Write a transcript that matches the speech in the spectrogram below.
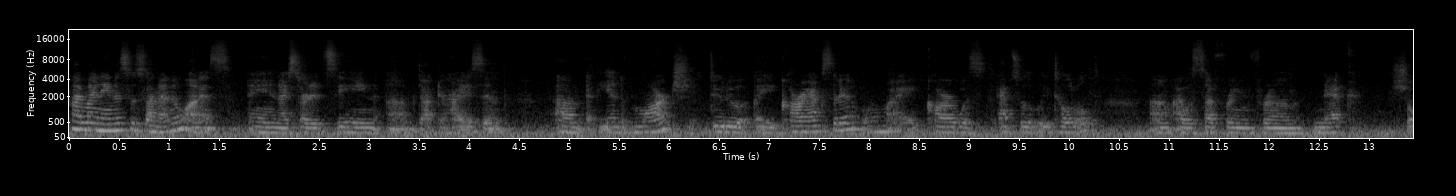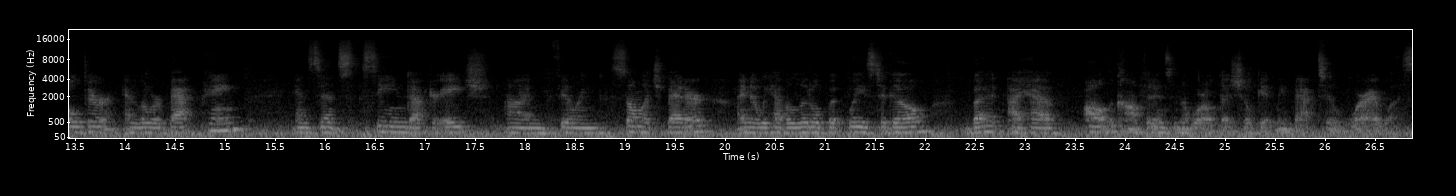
Hi, my name is Susana Nuanes, and I started seeing um, Dr. Hyacinth um, at the end of March due to a car accident where my car was absolutely totaled. Um, I was suffering from neck, shoulder, and lower back pain. And since seeing Dr. H, I'm feeling so much better. I know we have a little bit ways to go, but I have all the confidence in the world that she'll get me back to where I was.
